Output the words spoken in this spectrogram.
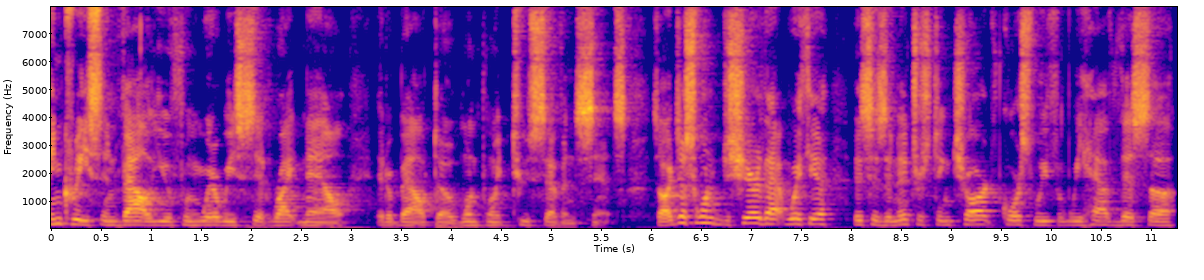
increase in value from where we sit right now at about uh, 1.27 cents. So I just wanted to share that with you. This is an interesting chart. Of course, we we have this uh,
